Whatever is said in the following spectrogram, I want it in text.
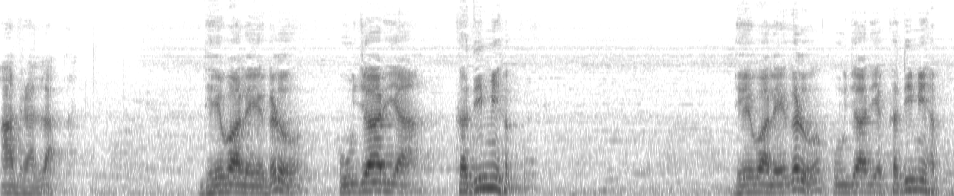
ಆದರೆ ಅಲ್ಲ, ದೇವಾಲಯಗಳು ಪೂಜಾರಿಯ ಕದಿಮಿ ಹಕ್ಕು. ದೇವಾಲಯಗಳು ಪೂಜಾರಿಯ ಕದಿಮಿ ಹಕ್ಕು.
